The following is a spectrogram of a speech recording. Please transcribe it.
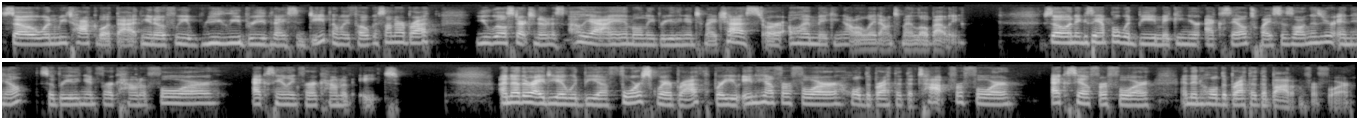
So, when we talk about that, you know, if we really breathe nice and deep and we focus on our breath, you will start to notice, oh, yeah, I am only breathing into my chest, or oh, I'm making out all the way down to my low belly. So, an example would be making your exhale twice as long as your inhale. So, breathing in for a count of four, exhaling for a count of eight. Another idea would be a four square breath where you inhale for four, hold the breath at the top for four, exhale for four, and then hold the breath at the bottom for four.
